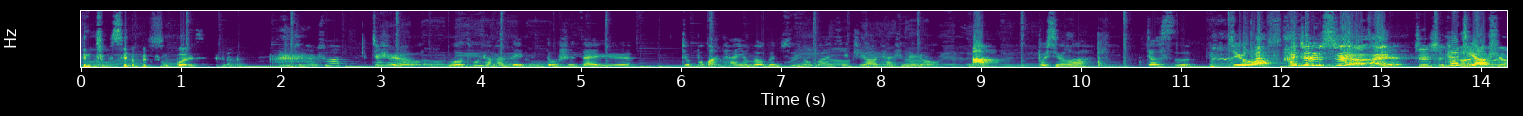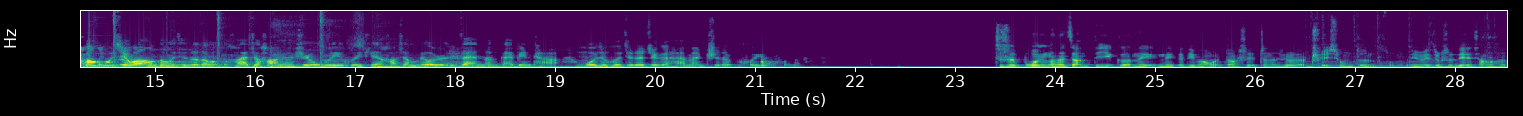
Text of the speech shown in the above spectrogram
跟主线没什么关系。嗯，只能说，就是我通常的泪点都是在于，就不管他有没有跟剧情有关系，只要他是那种啊不行了，就死，绝望，还真是，哎，真是。他只要是关乎绝望的东西的的话，就好像是无力回天，好像没有人再能改变他，我就会觉得这个还蛮值得哭一哭的。就是，不过你刚才讲第一个那那个地方，我当时也真的是有点捶胸顿足，因为就是联想了很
